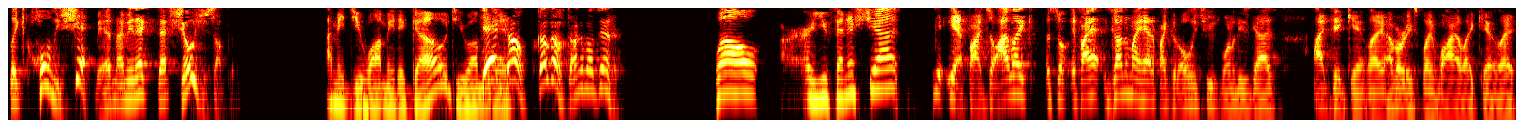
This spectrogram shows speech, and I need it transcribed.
like holy shit, man. I mean, that, that shows you something. I mean, do you want me to go? Do you want me Yeah, to go, go, go. Talk about Xander. Well, are you finished yet? Yeah, yeah, fine. So I like, so if I had gun in my head, if I could only choose one of these guys, I'd take Cantlay. I've already explained why I like Cantlay.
